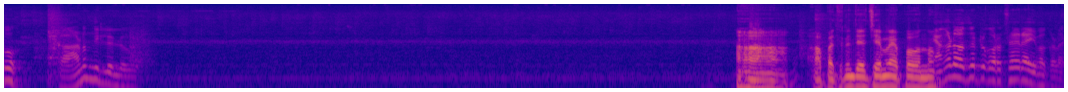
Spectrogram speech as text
ഓ കാണുന്നില്ലല്ലോ. ആ അപ്പച്ചനും ചേച്ചിയമ്മ എപ്പോ വന്നു? ഞങ്ങൾ വന്നിട്ട് കുറച്ചു നേരമായി മക്കളെ.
